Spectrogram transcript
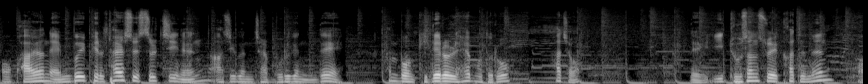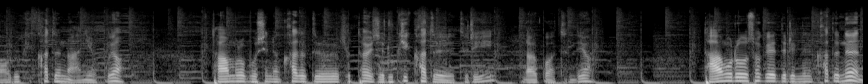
어, 과연 MVP를 탈 수 있을지는 아직은 잘 모르겠는데 한번 기대를 해보도록 하죠. 네, 이 두 선수의 카드는 어, 루키 카드는 아니었고요. 다음으로 보시는 카드들부터 이제 루키 카드들이 나올 것 같은데요. 다음으로 소개해드리는 카드는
